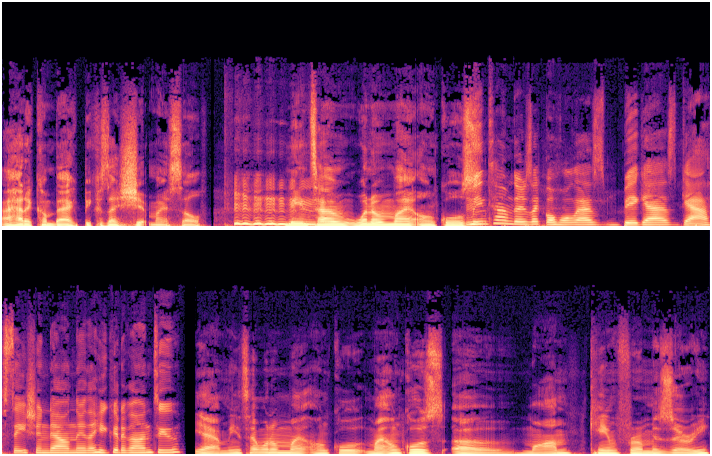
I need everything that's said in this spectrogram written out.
"I had to come back because I shit myself." Meantime, one of my uncles, Meantime, there's like a whole ass big ass gas station down there that he could have gone to. yeah, meantime, one of my uncle, my uncle's uh mom came from Missouri,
